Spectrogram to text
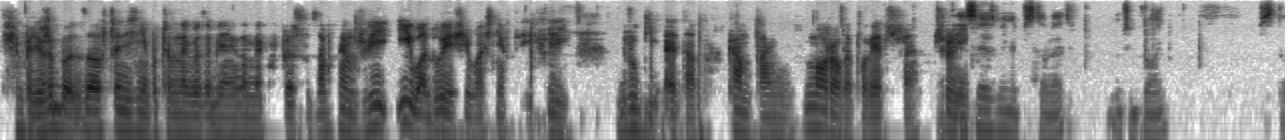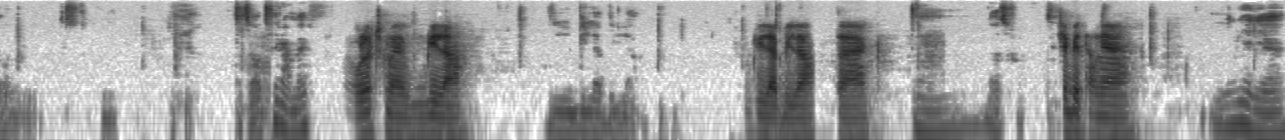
Chciałem powiedzieć, żeby zaoszczędzić niepotrzebnego zabijania zombiaków, po prostu zamknąłem drzwi i ładuje się właśnie w tej chwili drugi etap kampanii Morowe Powietrze, czyli Ja sobie zmienię pistolet. Znaczy broń. Pistolet. To co, otwieramy? uleczmy Billa. Bil- Billa, billa. Billa, Billa, tak. Um, that's right. Ciebie to nie. No Nie, nie.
